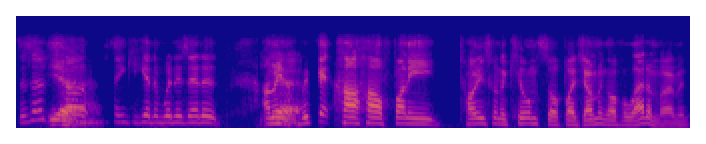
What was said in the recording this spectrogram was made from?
does that Yeah. start to think you get a winner's edit? I mean, yeah. we get ha ha funny. Tony's gonna kill himself by jumping off a ladder moment,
